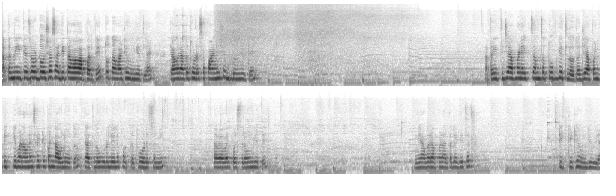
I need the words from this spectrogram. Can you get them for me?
आता मी इथे जो डोशासाठी तवा वापरते तो तवा ठेवून घेतला आहे त्यावर आता थोडंसं पाणी शिंपडून घेते. आता इथे जे आपण एक चमचा तूप घेतलं होतं जे आपण टिक्की बनवण्यासाठी पण लावलं होतं त्यातलं उरलेलं फक्त थोडंसं मी तव्यावर पसरवून घेते. यावर आपण आता लगेचच टिक्की ठेवून घेऊया.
